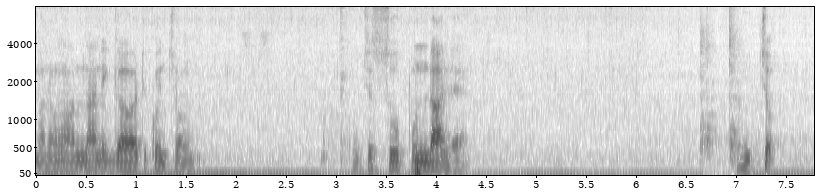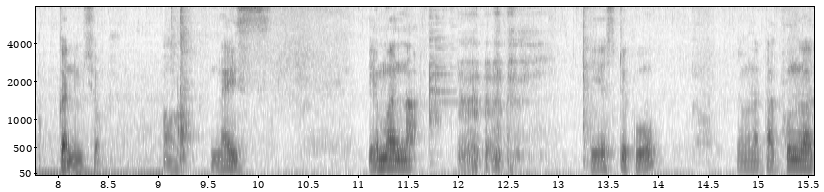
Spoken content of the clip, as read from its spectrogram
మనం అన్నానికి కాబట్టి కొంచెం కొంచెం సూప్ ఉండాలి. కొంచెం ఒక్క నిమిషం. అవును నైస్. ఏమన్నా టేస్ట్కు ఏమైనా తక్కువ ఉందా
